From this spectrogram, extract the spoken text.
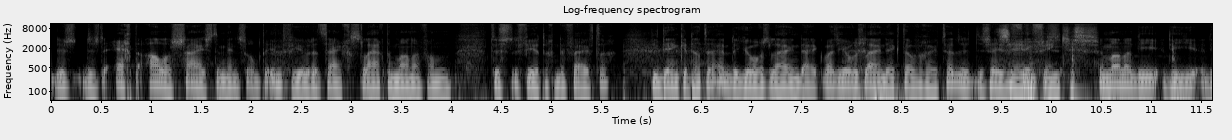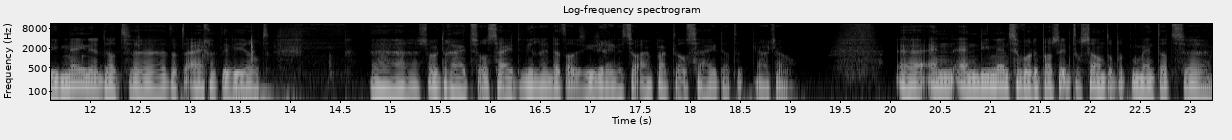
Dus, dus de echte allersaaiste mensen om te interviewen, dat zijn geslaagde mannen van tussen de 40 en de 50. Die denken dat hè, de Joris Luijendijk, wat Joris Luijendijk het over heeft, hè, de, de zeven, Zeven vinkjes. vinkjes. De mannen die, die, die menen dat, eh, dat eigenlijk de wereld eh, zo draait zoals zij het willen. En dat als iedereen het zo aanpakt als zij, dat het nou zo. Eh, en, en die mensen worden pas interessant op het moment dat ze.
